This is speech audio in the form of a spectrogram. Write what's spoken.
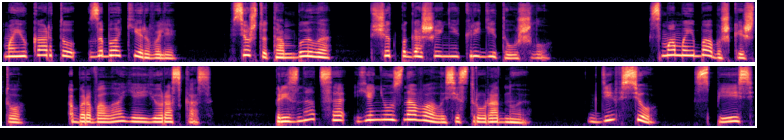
Мою карту заблокировали. Все, что там было, в счет погашения кредита ушло. «С мамой и бабушкой что?» — оборвала я ее рассказ. Признаться, я не узнавала сестру родную. Где все? Спесь,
